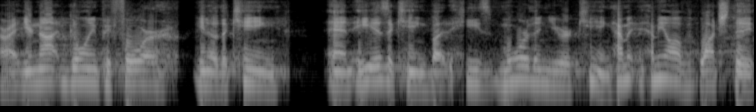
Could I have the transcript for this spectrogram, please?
All right, you're not going before, you know, the king and he is a king, but he's more than your king. How many, how many of y'all have watched the,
